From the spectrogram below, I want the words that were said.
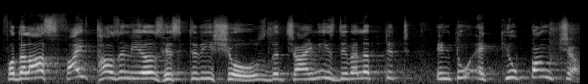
for the last 5000 years, history shows the Chinese developed it into acupuncture.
